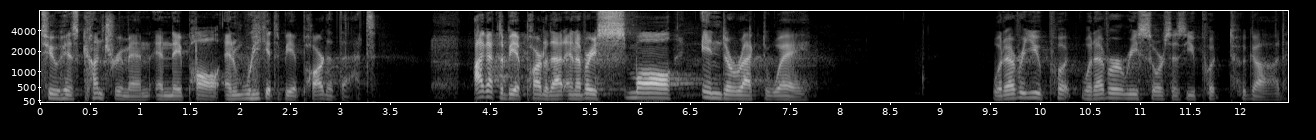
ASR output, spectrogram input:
to his countrymen in Nepal, and we get to be a part of that. I got to be a part of that in a very small, indirect way. Whatever you put, whatever resources you put to God,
